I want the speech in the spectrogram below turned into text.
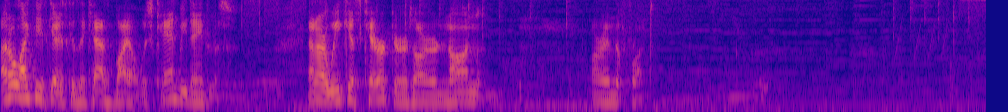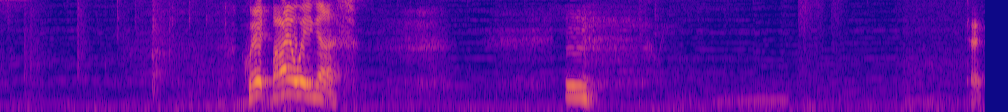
I don't like these guys because they cast Bio, which can be dangerous. And our weakest characters are non... are in the front. Quit bioing us! Okay.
